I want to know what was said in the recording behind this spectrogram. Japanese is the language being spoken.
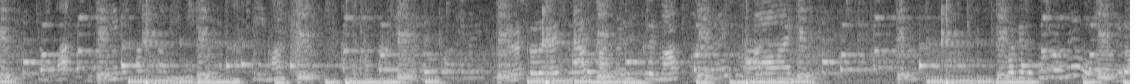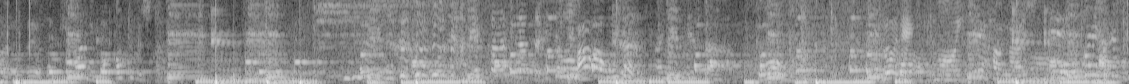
今日はリセールファクトリーにお邪魔していますあみこさんよろしくお願いしますよろしくお願いします。簡単に作れます。お願いしまはい。だけどこれは麺を取ってないので、もう機械に任せるしかない。揚げっぱなしだったりあー、本当。あげてさそう。そうですもう一で回離して、これ離しますは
